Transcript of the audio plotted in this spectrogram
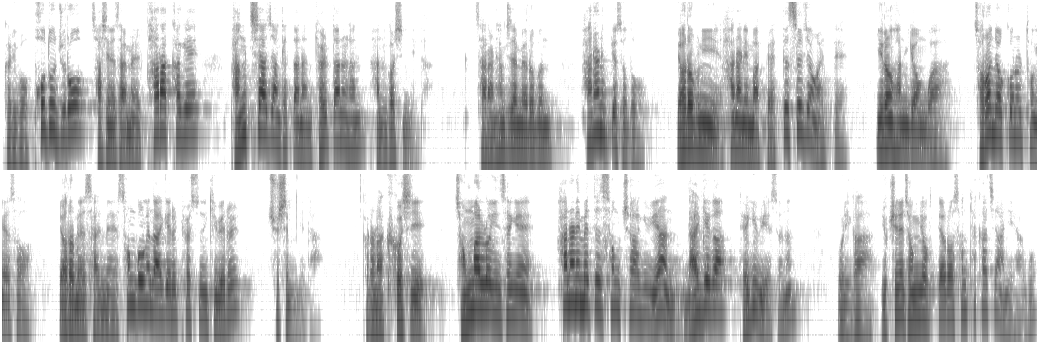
그리고 포도주로 자신의 삶을 타락하게 방치하지 않겠다는 결단을 한, 한 것입니다. 사랑하는 형제자매 여러분, 하나님께서도 여러분이 하나님 앞에 뜻을 정할 때 이런 환경과 저런 여건을 통해서 여러분의 삶에 성공의 날개를 펼 수 있는 기회를 주십니다. 그러나 그것이 정말로 인생에 하나님의 뜻을 성취하기 위한 날개가 되기 위해서는 우리가 육신의 정력대로 선택하지 아니하고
